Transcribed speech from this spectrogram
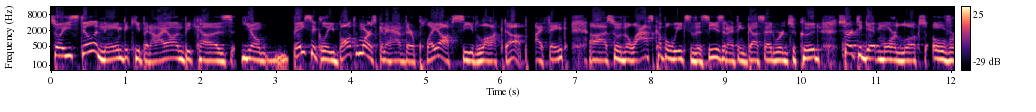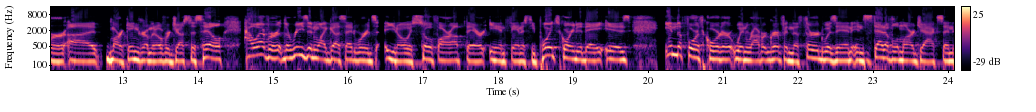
So he's still a name to keep an eye on because, you know, basically Baltimore is going to have their playoff seed locked up, I think. Uh, so the last couple weeks of the season, I think Gus Edwards could start to get more looks over uh, Mark Ingram and over Justice Hill. However, the reason why Gus Edwards, you know, is so far up there in fantasy point scoring today is in the fourth quarter when Robert Griffin III was in instead of Lamar Jackson,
